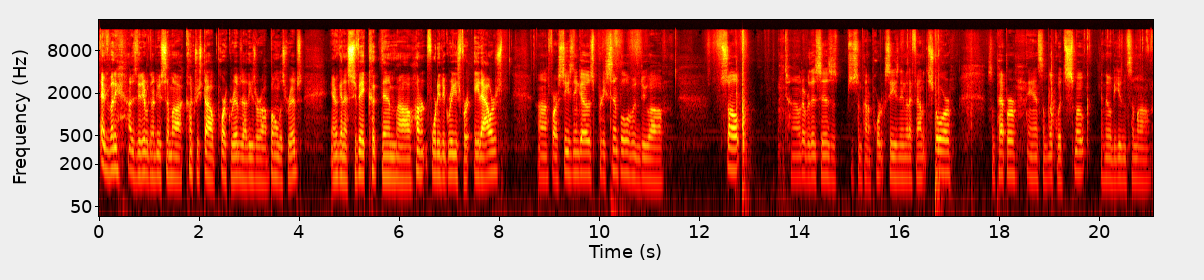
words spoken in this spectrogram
Hey everybody, on this video we're going to do some uh, country style pork ribs. Uh, these are uh, boneless ribs. And we're going to sous cook them 140 uh, degrees for 8 hours. Uh, as far as seasoning goes, pretty simple. We're going to do uh, salt, whatever this is, just some kind of pork seasoning that I found at the store, some pepper, and some liquid smoke. And then we'll be using some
